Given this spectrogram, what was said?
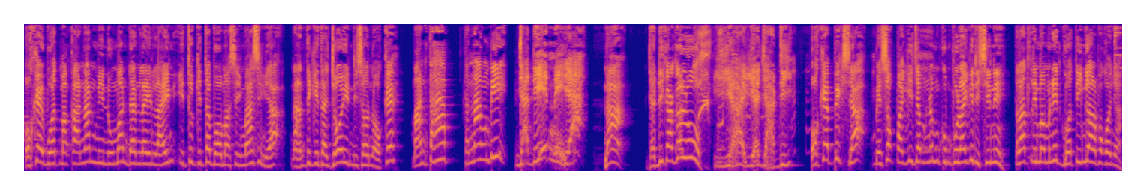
Oke, buat makanan, minuman, dan lain-lain itu kita bawa masing-masing ya. Nanti kita join di sono, oke? Mantap, tenang Bi. Jadi ini ya. Nah, jadi kagak lu? Iya, iya jadi. Oke, Pix ya. Besok pagi jam 6 kumpul lagi di sini. Telat 5 menit gua tinggal pokoknya.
